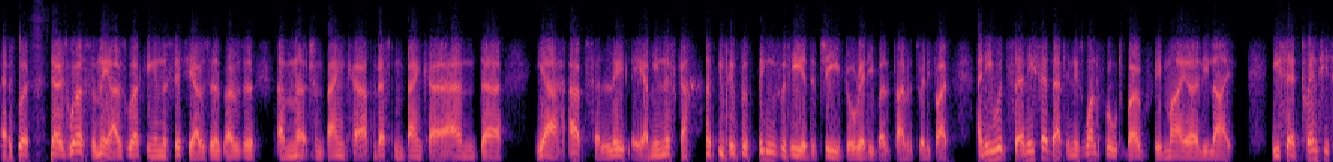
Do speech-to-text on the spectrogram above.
it was worse, no, it was worse for me. I was working in the city. I was a, I was a, a merchant banker, investment banker, and uh, yeah, absolutely. I mean, this guy, the things that he had achieved already by the time of 25, and he would, and he said that in his wonderful autobiography, My Early Life. He said 20 to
